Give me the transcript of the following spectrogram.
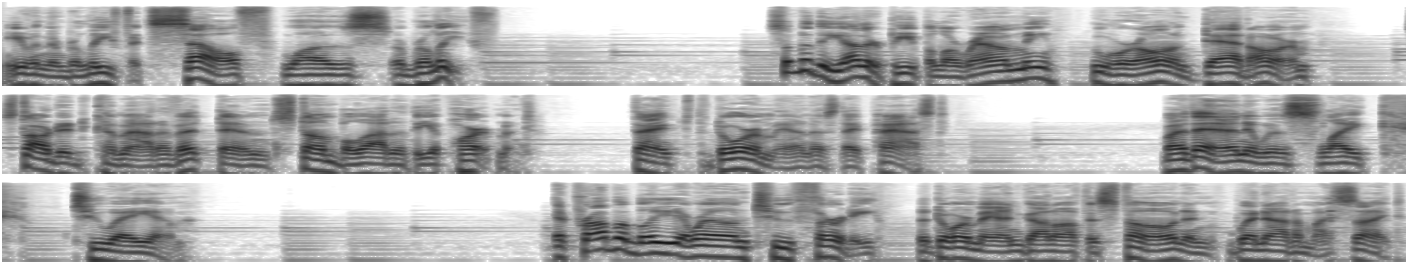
even the relief itself was a relief. Some of the other people around me who were on dead arm started to come out of it and stumble out of the apartment, thanked the doorman as they passed. By then, it was like 2 a.m. At probably around 2.30, the doorman got off his phone and went out of my sight.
